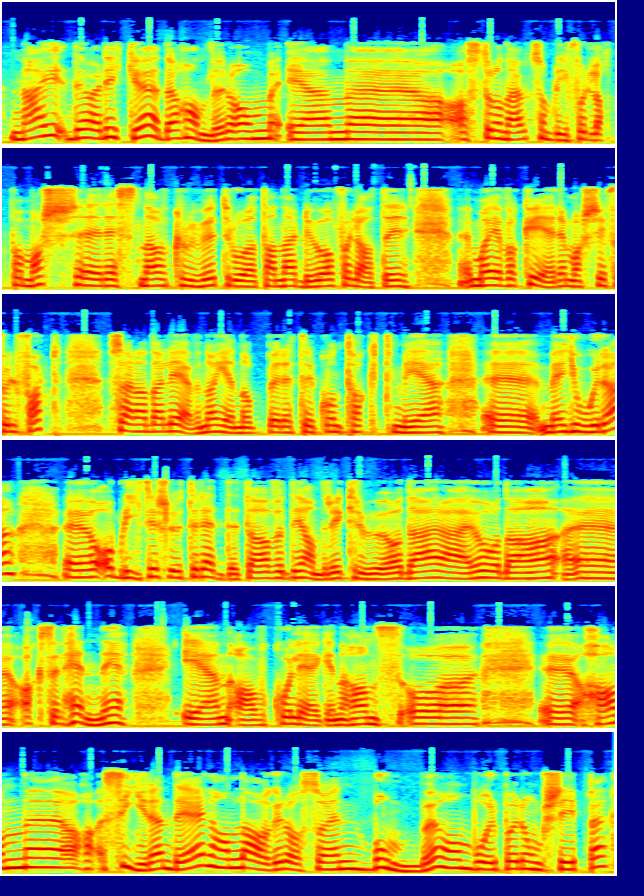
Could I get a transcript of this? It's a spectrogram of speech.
Nei, det er det ikke. Det handler om en astronaut som blir forlatt på Mars. Resten av crewet tror at han er død og forlater, må evakuere Mars i full fart. Så er han da levende og gjenoppretter kontakt med, med jorda, og blir til slutt reddet av de andre i crewet. Og Der er jo da eh, Aksel Hennie en av kollegene hans. og eh, Han eh, sier en del. Han lager også en bombe om bord på romskipet.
